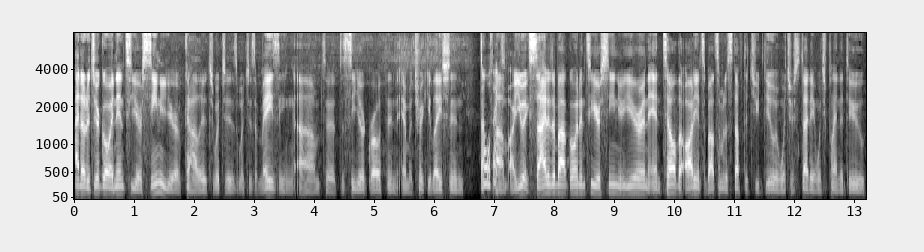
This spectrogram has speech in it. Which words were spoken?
I know that you're going into your senior year of college, which is which is amazing um, to to see your growth and, and matriculation. Oh, well, thanks. Um, are you excited about going into your senior year and, and tell the audience about some of the stuff that you do and what you're studying, what you plan to do?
